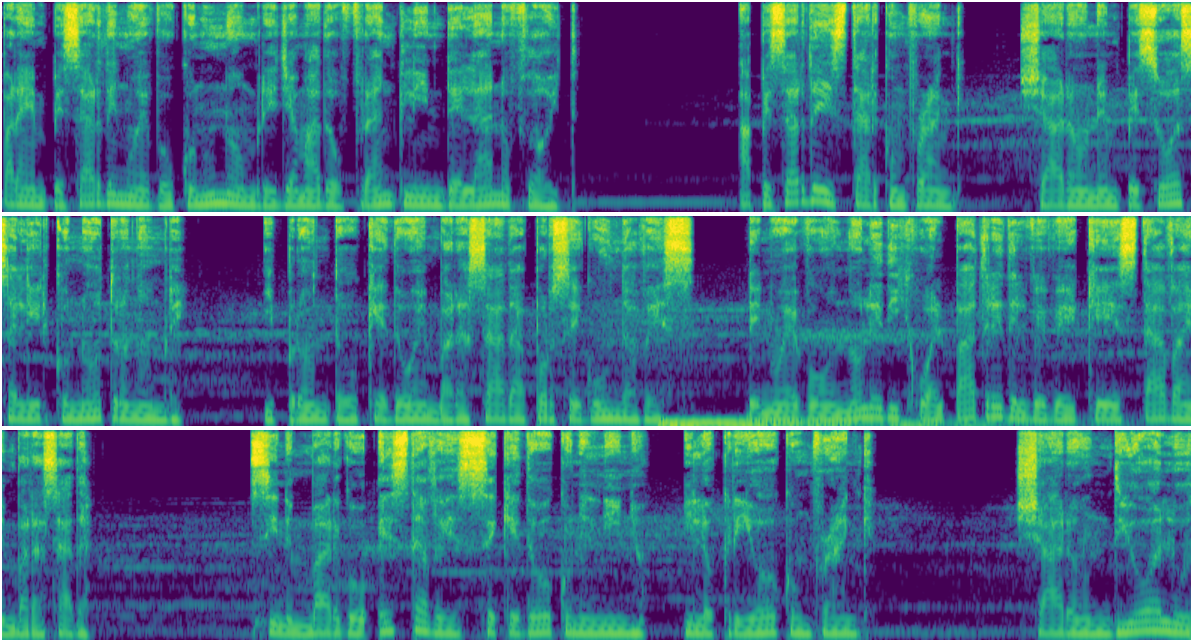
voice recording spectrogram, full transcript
para empezar de nuevo con un hombre llamado Franklin Delano Floyd. A pesar de estar con Frank, Sharon empezó a salir con otro nombre y pronto quedó embarazada por segunda vez. De nuevo no le dijo al padre del bebé que estaba embarazada. Sin embargo, esta vez se quedó con el niño y lo crió con Frank. Sharon dio a luz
